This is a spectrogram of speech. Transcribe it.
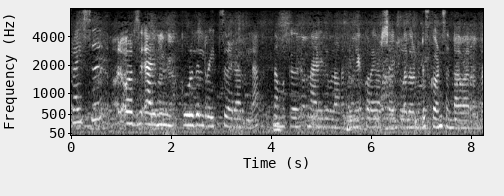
പ്രൈസ് ഐ മീൻ കൂടുതൽ റേറ്റ്സ് വരാറില്ല. നമുക്ക് മാനേജബിൾ ആണ്. പിന്നെ കുറേ വർഷമായിട്ടുള്ളതുകൊണ്ട് ഡിസ്കൗണ്ട്സ് ഉണ്ടാവാറുണ്ട്.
